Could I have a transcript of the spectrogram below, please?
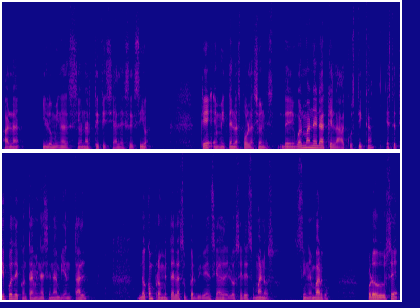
a la iluminación artificial excesiva que emiten las poblaciones. De igual manera que la acústica, este tipo de contaminación ambiental no compromete la supervivencia de los seres humanos. Sin embargo, produce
